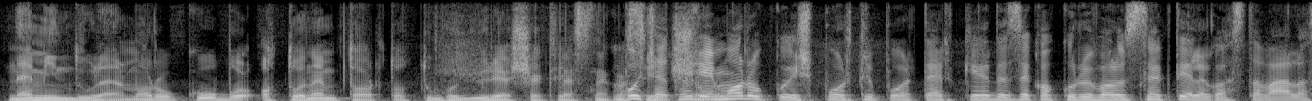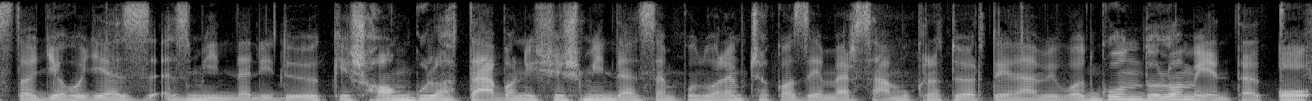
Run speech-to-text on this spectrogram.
nem indul el Marokkóból, attól nem tartottunk, hogy üresek lesznek a Bocsánat, hogy egy marokkói sportriporter kérdezek, akkor ő valószínűleg tényleg azt a választ adja, hogy ez, ez minden idők, és hangulatában is, és minden szempontból nem csak azért, mert számukra történelmi volt. Gondolom én, tehát a,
